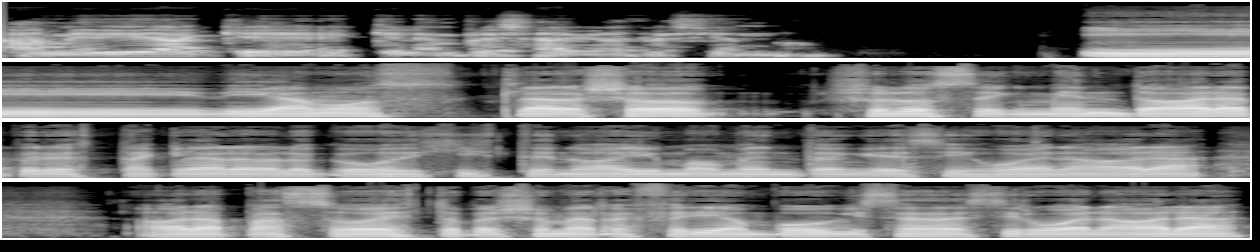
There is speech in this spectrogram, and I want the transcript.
a medida que, que la empresa iba creciendo. Y digamos, claro, yo, yo lo segmento ahora, pero está claro lo que vos dijiste, no hay un momento en que decís, bueno, ahora, ahora pasó esto, pero yo me refería un poco quizás a decir, bueno, ahora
